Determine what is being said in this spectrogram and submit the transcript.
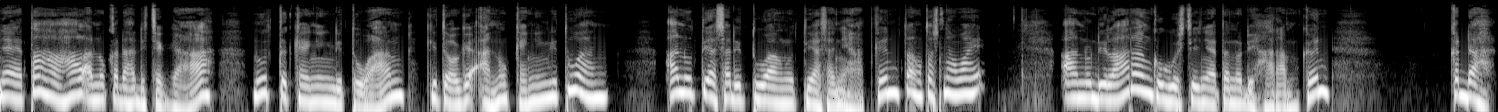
nyaeta hal-hal anu kedah dicegah nu tekenging dituang kita oge anu kenging dituang. anu tiasa dituang nu tiasa nyehatkan tangtosna wae anu dilarang ku Gustinya tenu diharamkan kedah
